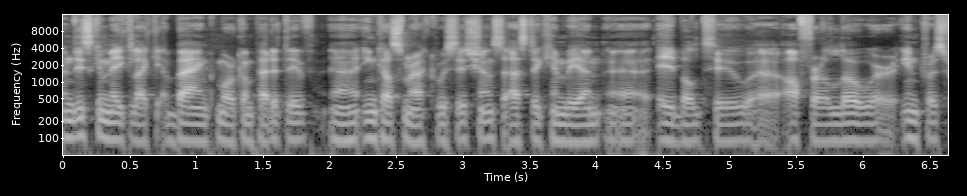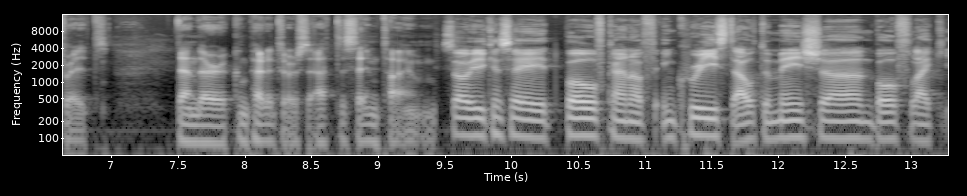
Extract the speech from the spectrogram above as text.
and this can make like a bank more competitive uh, in customer acquisitions as they can be uh, able to uh, offer a lower interest rate than their competitors at the same time. So you can say it both kind of increased automation, both like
